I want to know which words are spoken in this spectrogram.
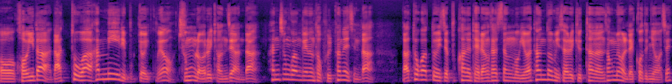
어, 거의 다 나토와 한미일이 묶여 있고요. 중러를 견제한다. 한중 관계는 더 불편해진다. 나토가 또 이제 북한의 대량 살상 무기와 탄도 미사일을 규탄하는 성명을 냈거든요 어제.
